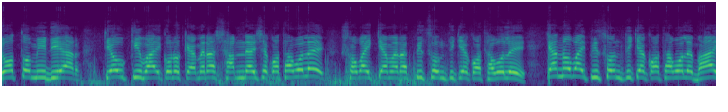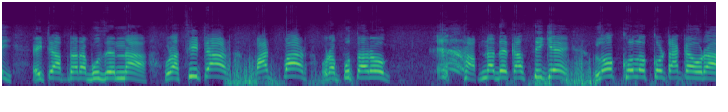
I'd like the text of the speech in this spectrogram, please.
যত মিডিয়ার, কেউ কি ভাই কোনো ক্যামেরার সামনে এসে কথা বলে? সবাই ক্যামেরার পিছন থেকে কথা বলে। কেন ভাই পিছন থেকে কথা বলে ভাই? এইটা আপনারা বুঝেন না। ওরা সিটার পাটপার ওরা প্রতারক। আপনাদের কাছ থেকে লক্ষ লক্ষ টাকা ওরা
